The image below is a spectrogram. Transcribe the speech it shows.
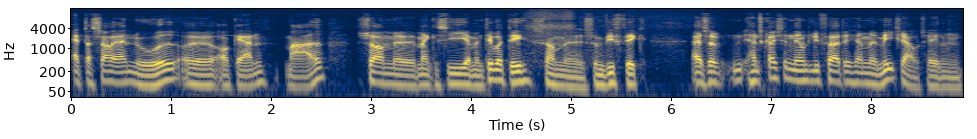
at der så er noget, øh, og gerne meget, som øh, man kan sige, jamen det var det, som, øh, som vi fik. Altså Hans Christian nævnte lige før det her med medieaftalen,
